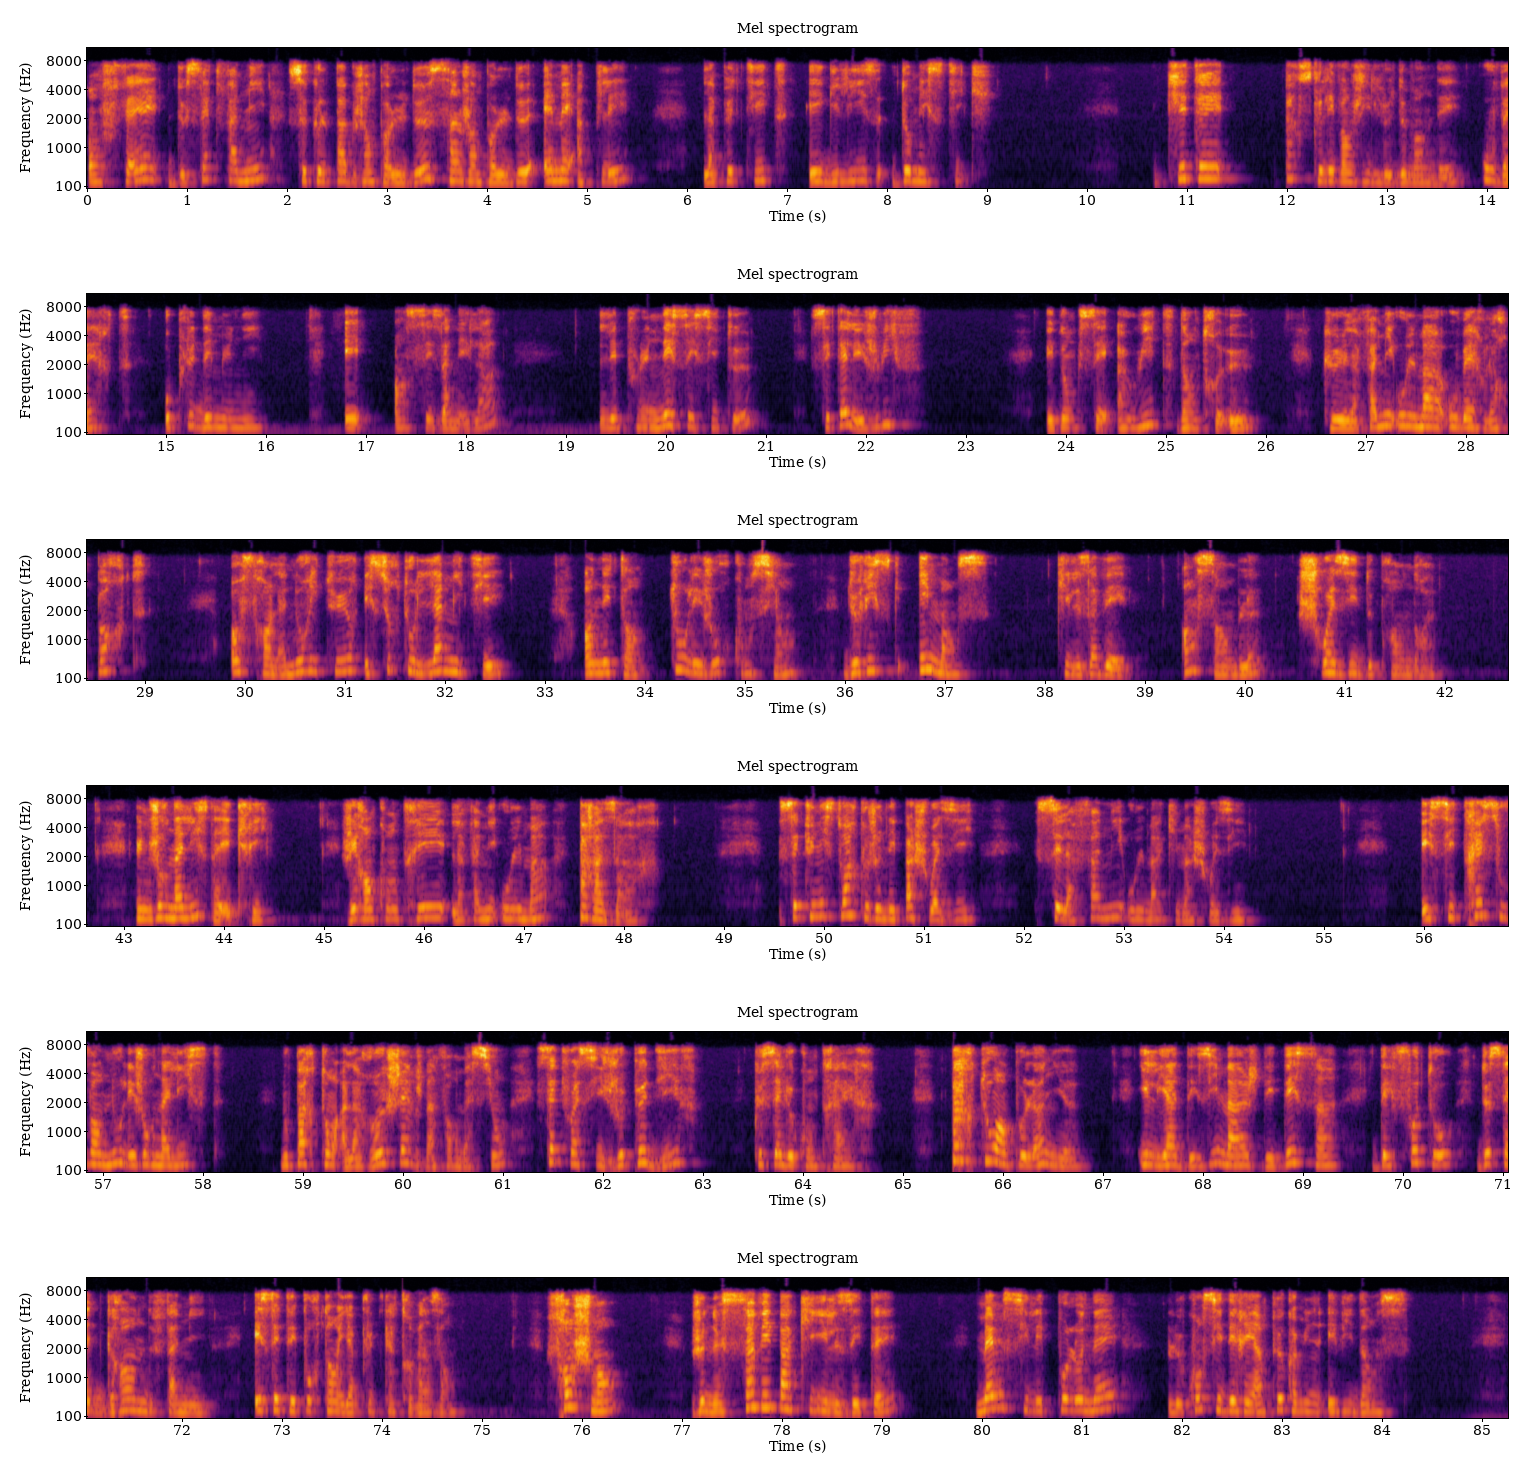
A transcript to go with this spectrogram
On fait de cette famille ce que le pape Jean-Paul II, Saint Jean-Paul II aimait appeler la petite église domestique, qui était, parce que l'Évangile le demandait, ouverte aux plus démunis. Et en ces années-là, les plus nécessiteux, c'étaient les Juifs. Et donc c'est à huit d'entre eux que la famille Ulma a ouvert leurs portes, offrant la nourriture et surtout l'amitié, en étant tous les jours conscients du risque immense qu'ils avaient ensemble choisi de prendre. Une journaliste a écrit j'ai rencontré la famille Ulma par hasard. C'est une histoire que je n'ai pas choisie, c'est la famille Ulma qui m'a choisi. Et si très souvent nous, les journalistes, nous partons à la recherche d'informations, cette fois-ci, je peux dire que c'est le contraire. Partout en Pologne, il y a des images, des dessins, des photos de cette grande famille. Et c'était pourtant il y a plus de 80 ans. Franchement, je ne savais pas qui ils étaient, même si les Polonais le considéraient un peu comme une évidence.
